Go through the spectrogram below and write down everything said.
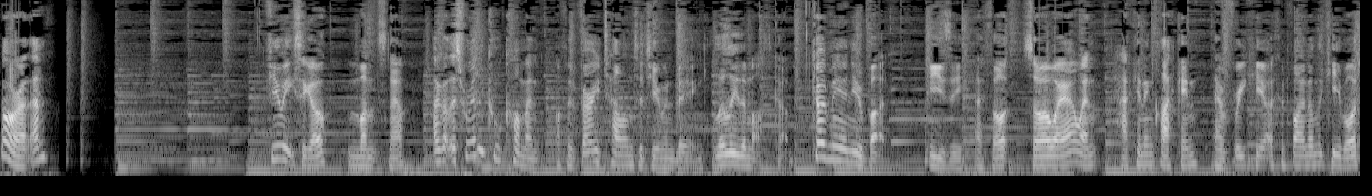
Alright then. A few weeks ago, months now, I got this really cool comment off a very talented human being, Lily the Moth Cub. Code me a new butt. Easy, I thought. So away I went, hacking and clacking every key I could find on the keyboard,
